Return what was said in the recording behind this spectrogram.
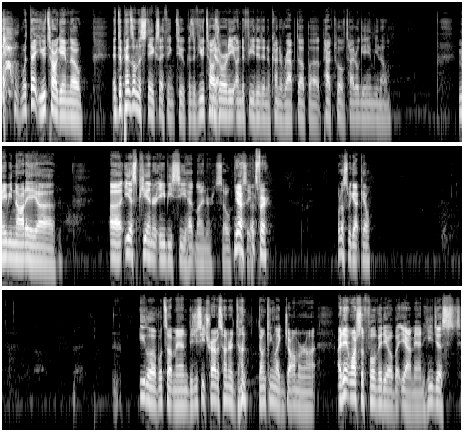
With that Utah game, though, it depends on the stakes, I think, too. Because if Utah's Yeah. already undefeated and have kind of wrapped up a Pac 12 title game, you know, maybe not a uh, uh, ESPN or ABC headliner. So, Yeah, we'll that's fair. What else we got, Kale? E-Love, what's up, man? Did you see Travis Hunter dun- dunking like Ja Morant? I didn't watch the full video, but yeah, man, he just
